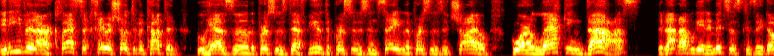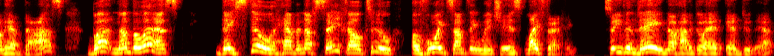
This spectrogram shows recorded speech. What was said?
And even our classic Cheresh who has uh, the person who's deaf mute, the person who's insane, the person who's a child, who are lacking das, they're not obligated mitzvahs because they don't have das, but nonetheless, they still have enough seichel to avoid something which is life threatening. So even they know how to go ahead and do that.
